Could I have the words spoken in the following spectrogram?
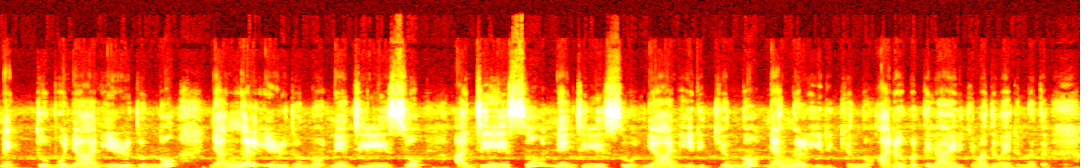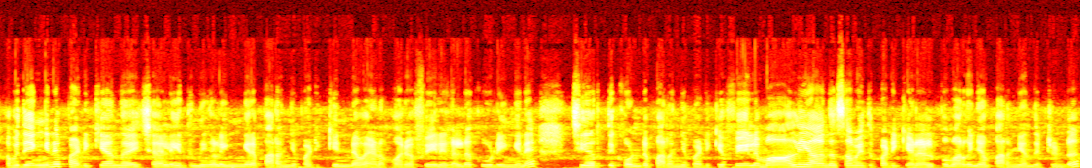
നെക്തുബു ഞാൻ എഴുതുന്നു ഞങ്ങൾ എഴുതുന്നു. നെജിലിസു അജിലിസു നെജിലിസു ഞാൻ ഇരിക്കുന്നു ഞങ്ങൾ ഇരിക്കുന്നു. ആ രൂപത്തിലായിരിക്കും അത് വരുന്നത്. അപ്പോൾ ഇത് എങ്ങനെ പഠിക്കുക എന്ന് വെച്ചാൽ ഇത് നിങ്ങൾ ഇങ്ങനെ പറഞ്ഞ് പഠിക്കുന്ന വേണം. ഓരോ ഫെയിലുകളുടെ കൂടെ ഇങ്ങനെ ചേർത്തിക്കൊണ്ട് പറഞ്ഞ് പഠിക്കുക. ഫെയിൽ മാറിയാകുന്ന സമയത്ത് പഠിക്കാൻ എളുപ്പമാർഗം ഞാൻ പറഞ്ഞു തന്നിട്ടുണ്ട്.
